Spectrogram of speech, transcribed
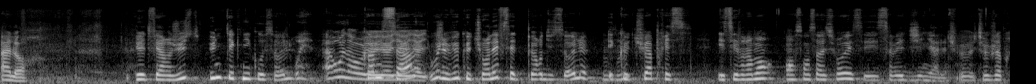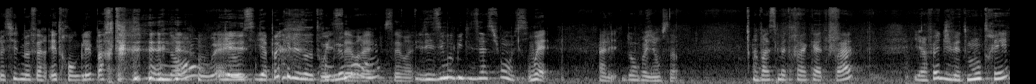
Alors, je vais te faire juste une technique au sol. Ouais. Ah ouais, non, Comme oui, ça, oui, je veux que tu enlèves cette peur du sol et Mhm. que tu apprécies. Et c'est vraiment en sensation et ça va être génial. Tu veux, tu veux que j'apprécie de me faire étrangler par terre Non, Ouais. il a n'y a, pas que Oui, étranglements. c'est vrai, hein. vrai. Des immobilisations aussi. Ouais. Allez, donc voyons ça. On va se mettre à quatre pattes. Et en fait, je vais te montrer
